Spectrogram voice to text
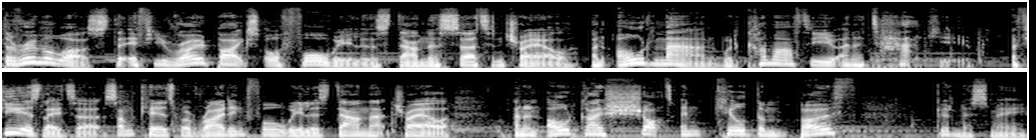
The rumour was that if you rode bikes or four wheelers down this certain trail, an old man would come after you and attack you. A few years later, some kids were riding four wheelers down that trail, and an old guy shot and killed them both. Goodness me.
